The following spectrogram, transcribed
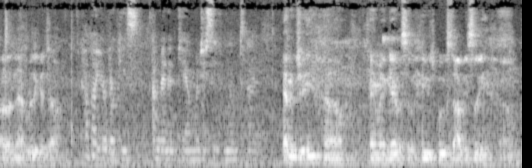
other than that, really good job. How about your rookies, Amen and Cam? What did you see from them tonight? Energy um, came in and gave us a huge boost, obviously. Um,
